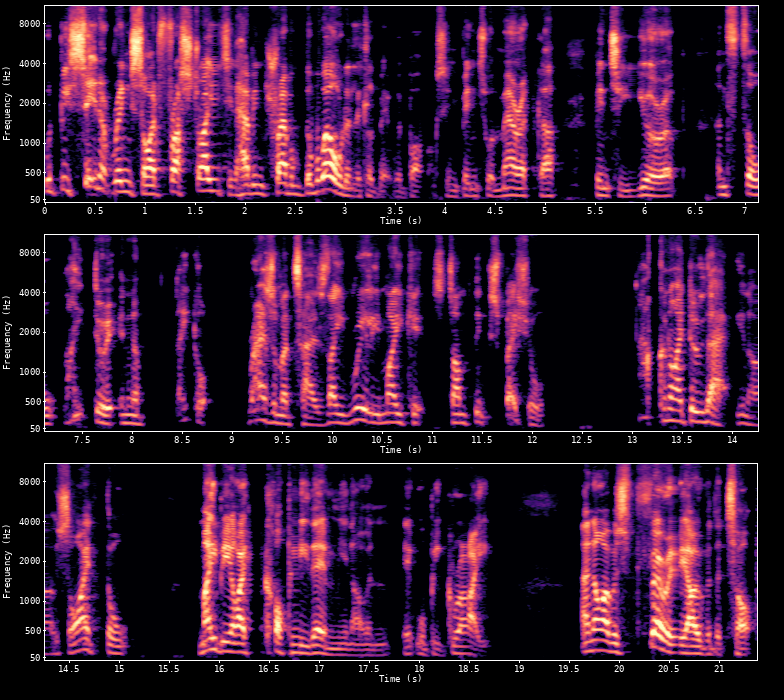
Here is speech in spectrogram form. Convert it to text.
would be sitting at ringside frustrated, having traveled the world a little bit with boxing, been to America, been to Europe, and thought they do it in a, they got razzmatazz. They really make it something special. How can I do that? You know, so I thought maybe I copy them, you know, and it will be great. And I was very over the top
